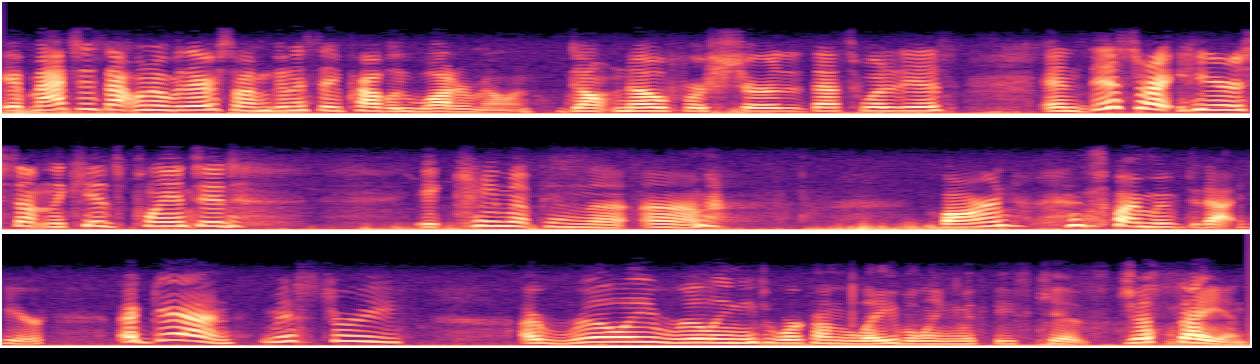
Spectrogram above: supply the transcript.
It matches that one over there, so I'm going to say probably watermelon. Don't know for sure that that's what it is. And this right here is something the kids planted. It came up in the um, barn, so I moved it out here. Again, mystery. I really, really need to work on labeling with these kids. Just saying.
